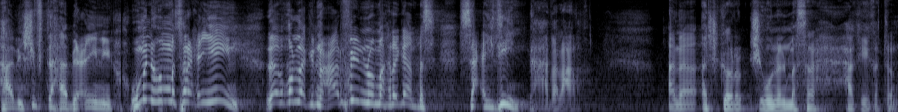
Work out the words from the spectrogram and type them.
هذه شفتها بعيني. ومنهم مسرحيين. لا بقول لك إنه عارفين إنه مهرجان بس سعيدين بهذا العرض. أنا أشكر شؤون المسرح حقيقة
